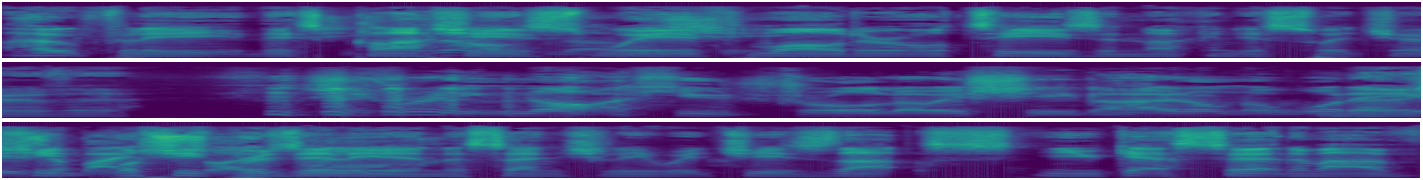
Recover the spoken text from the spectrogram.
Hopefully, this She's not, clashes though, with? Wilder Ortiz, and I can just switch over. She's really not a huge draw, though, is she? Like, I don't know what No, it is she, about well, she's Cyborg. Brazilian essentially, which is that's you get a certain amount of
